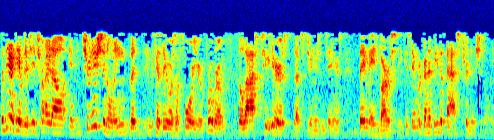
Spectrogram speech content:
But the idea of if you try it out, and traditionally, the, because there was a four-year program, the last two years, that's juniors and seniors, they made varsity because they were going to be the best traditionally.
